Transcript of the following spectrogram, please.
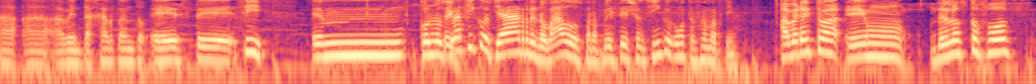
A, a- a aventajar tanto. Este, sí. em, con los Sí. gráficos ya renovados para PlayStation 5, ¿cómo te fue, Martín? A ver, ahí te va. em, The Last of Us,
